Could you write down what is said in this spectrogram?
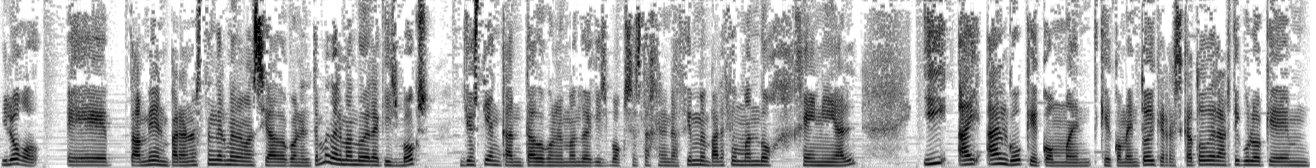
Y luego, eh, también para no extenderme demasiado con el tema del mando de la Xbox, yo estoy encantado con el mando de Xbox. Esta generación, me parece un mando genial. Y hay algo que, coment que comentó y que rescato del artículo que,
